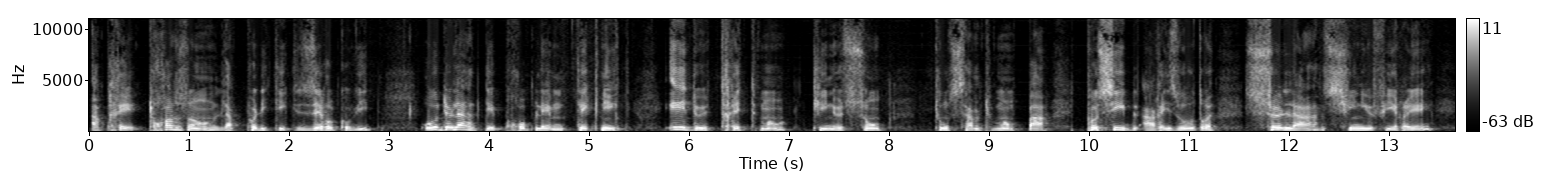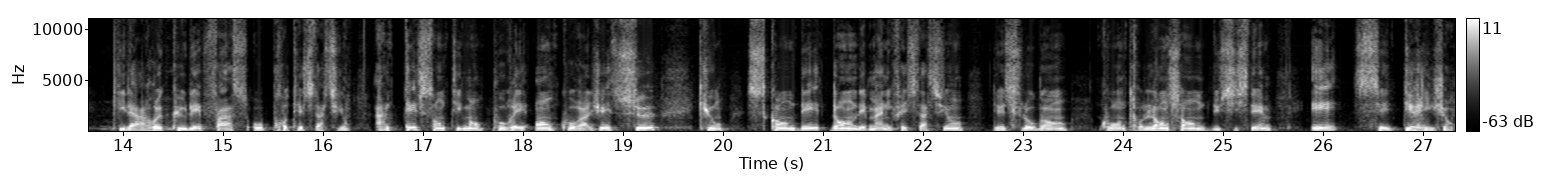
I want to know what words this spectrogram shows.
après trois ans la politique zéro Covid, au-delà des problèmes techniques et de traitements qui ne sont tout simplement pas possibles à résoudre, cela signifierait qu'il a reculé face aux protestations. Un tel sentiment pourrait encourager ceux qui ont scandé dans les manifestations des slogans contre l'ensemble du système et ses dirigeants.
